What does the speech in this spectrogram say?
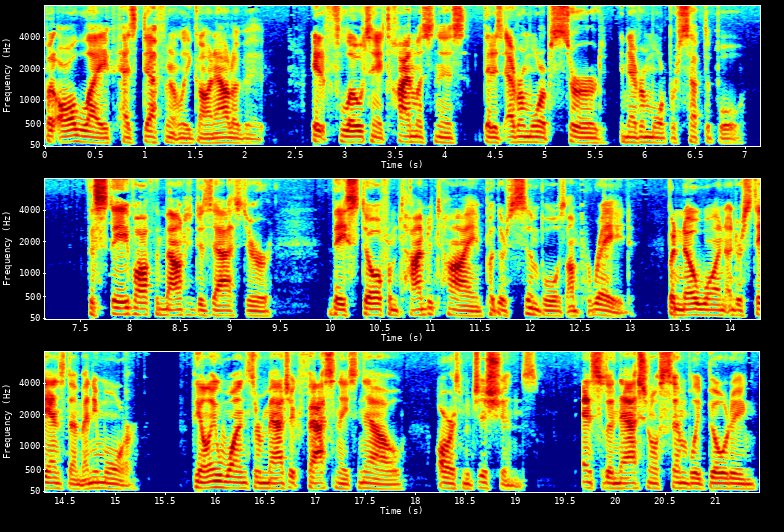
but all life has definitely gone out of it. It floats in a timelessness that is ever more absurd and ever more perceptible. To stave off the mounting disaster, they still from time to time put their symbols on parade, but no one understands them anymore. The only ones their magic fascinates now are as magicians. And so the National Assembly building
